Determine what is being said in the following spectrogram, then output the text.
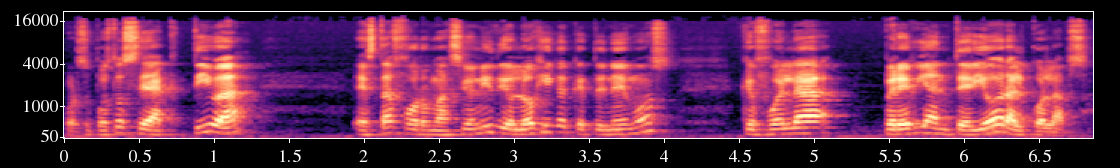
Por supuesto, se activa esta formación ideológica que tenemos, que fue la previa anterior al colapso.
